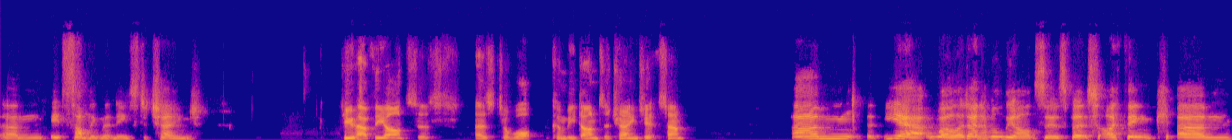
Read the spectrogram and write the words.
um, it's something that needs to change. Do you have the answers as to what can be done to change it, Sam? Um, yeah, well, I don't have all the answers, but I think um,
